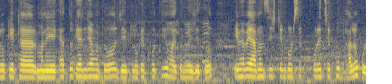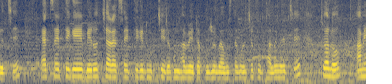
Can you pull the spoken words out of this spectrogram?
লোকের ঠার মানে এত গ্যাঞ্জাম হতো যে লোকের ক্ষতিও হয়তো হয়ে যেত। এভাবে এমন সিস্টেম করছে, করেছে, খুব ভালো করেছে। এক সাইড থেকে বেরোচ্ছে আর এক সাইড থেকে ঢুকছে, এরকমভাবে এটা পুজোর ব্যবস্থা করেছে, খুব ভালো হয়েছে। চলো, আমি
